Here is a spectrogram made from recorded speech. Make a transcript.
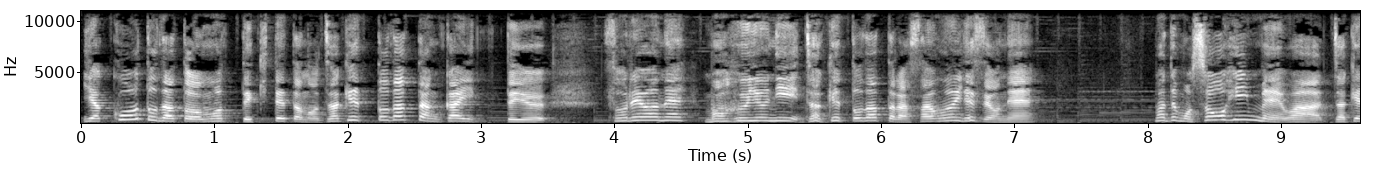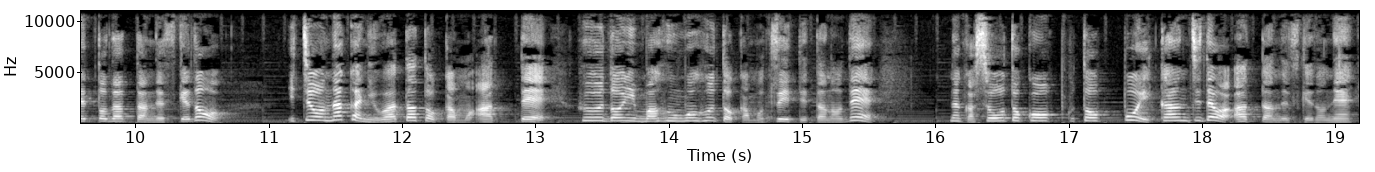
いや、コートだと思って着てたの、ジャケットだったんかいっていう、それはね、真冬にジャケットだったら寒いですよね。まあでも商品名はジャケットだったんですけど、一応中に綿とかもあって、フードにマフモフとかもついてたので、なんかショートコートっぽい感じではあったんですけどね。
